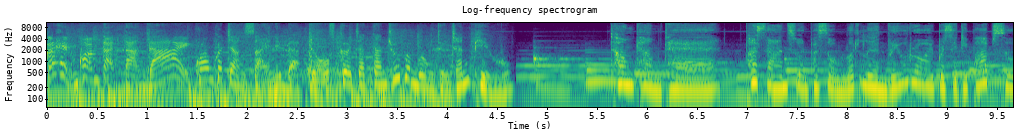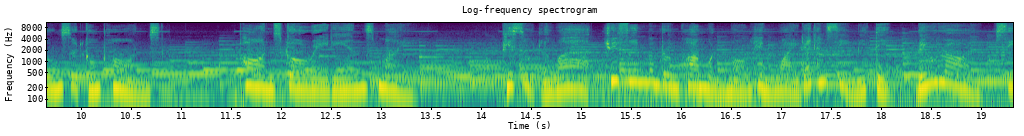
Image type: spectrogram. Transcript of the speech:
ก็เห็นความแตกต่างได้ ความกระจ่างใสในแบบ Dove เกิดจากการช่วยบำรุงถึงชั้นผิว ทองคำแท้ ผสานส่วนผสมลดเลือนริ้วรอยประสิทธิภาพสูงสุดของ Pond's Pond's Go Radiance ใหม่ พิสูจน์แล้วว่าช่วยฟื้นบำรุงความหม่นหมองแห่งวัยได้ทั้ง 4 มิติ ริ้วรอย สี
